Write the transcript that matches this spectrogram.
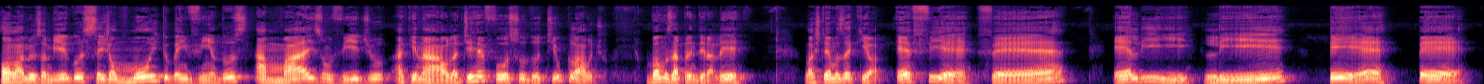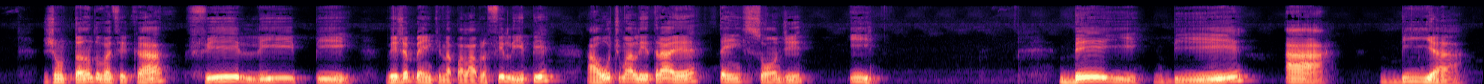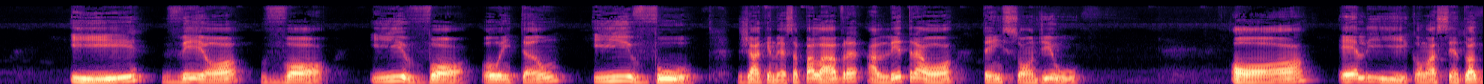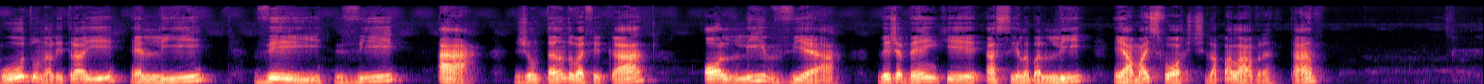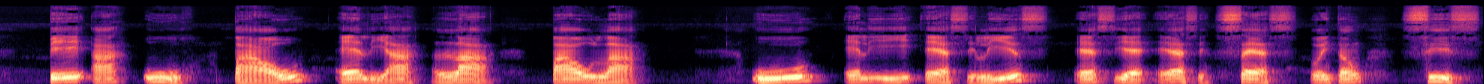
Olá, meus amigos, sejam muito bem-vindos a mais um vídeo aqui na aula de reforço do tio Cláudio. Vamos aprender a ler? Nós temos aqui, ó, F-E, fé, L-I, li, P-E, pé. Juntando vai ficar Felipe. Veja bem que na palavra Felipe, a última letra E tem som de I. B, B, A, Bia. I, V, O, Vó. Ivó. Ou então Ivo. Já que nessa palavra a letra O tem som de U. O, L-I com acento agudo na letra I, li, V-I, vi, A. Juntando vai ficar Olivia. Veja bem que a sílaba li é a mais forte da palavra, tá? P-A-U, pau, L-A, lá Paula. U L I S, Lis, S E S, SES, ou então Cis.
